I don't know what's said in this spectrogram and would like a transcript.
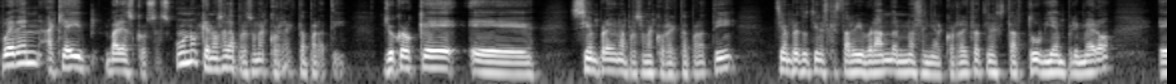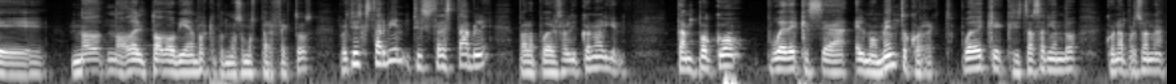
Pueden, aquí hay varias cosas. Uno, que no sea la persona correcta para ti. Yo creo que eh, siempre hay una persona correcta para ti. Siempre tú tienes que estar vibrando en una señal correcta. Tienes que estar tú bien primero. Eh, no, no del todo bien porque pues no somos perfectos. Pero tienes que estar bien. Tienes que estar estable para poder salir con alguien. Tampoco puede que sea el momento correcto. Puede que, si estás saliendo con una persona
